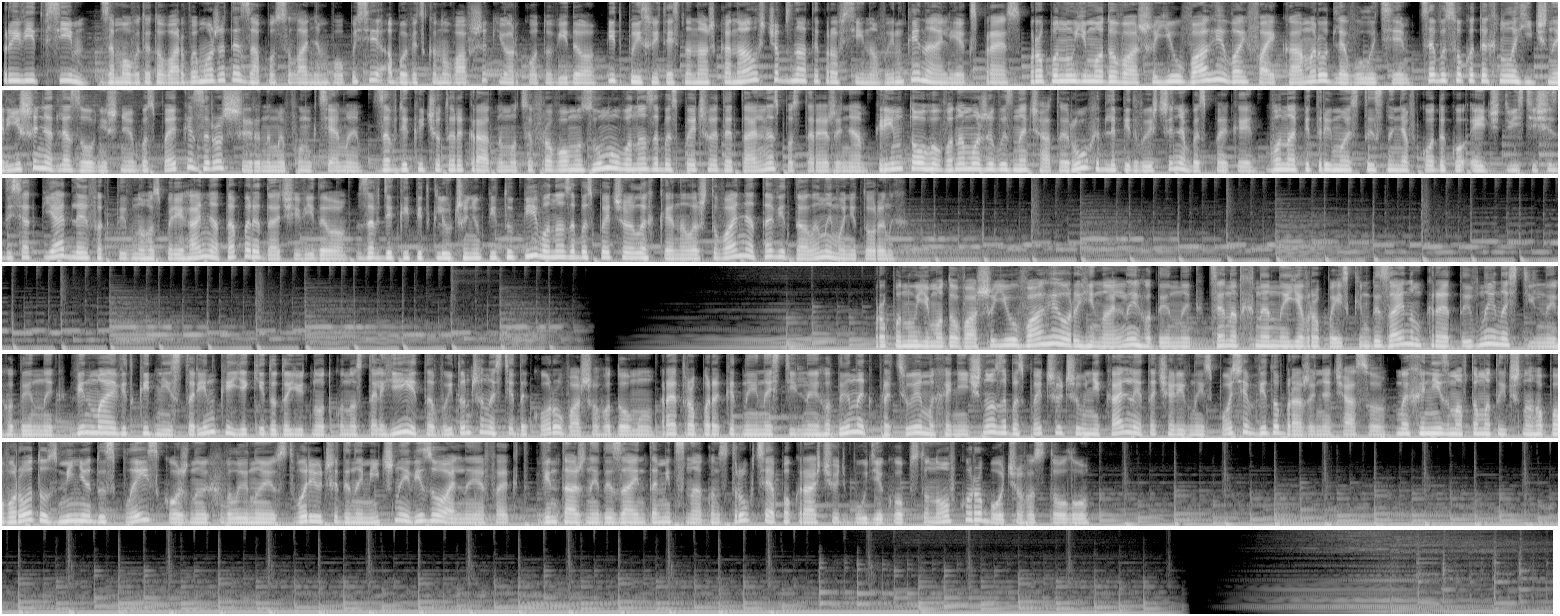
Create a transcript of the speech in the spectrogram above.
Привіт всім! Замовити товар ви можете за посиланням в описі або відсканувавши QR-код у відео. Підписуйтесь на наш канал, щоб знати про всі новинки на AliExpress. Пропонуємо до вашої уваги Wi-Fi камеру для вулиці. Це високотехнологічне рішення для зовнішньої безпеки з розширеними функціями. Завдяки чотирикратному цифровому зуму вона забезпечує детальне спостереження. Крім того, вона може визначати рух для підвищення безпеки. Вона підтримує стиснення в кодеку H265 для ефективного зберігання та передачі відео. Завдяки підключенню P2P вона забезпечує легке налаштування та віддалений моніторинг. Пропонуємо до вашої уваги оригінальний годинник. Це натхнений європейським дизайном креативний настільний годинник. Він має відкидні сторінки, які додають нотку ностальгії та витонченості декору вашого дому. Ретро-перекидний настільний годинник працює механічно, забезпечуючи унікальний та чарівний спосіб відображення часу. Механізм автоматичного повороту змінює дисплей з кожною хвилиною, створюючи динамічний візуальний ефект. Вінтажний дизайн та міцна конструкція покращують будь-яку обстановку робочого столу.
